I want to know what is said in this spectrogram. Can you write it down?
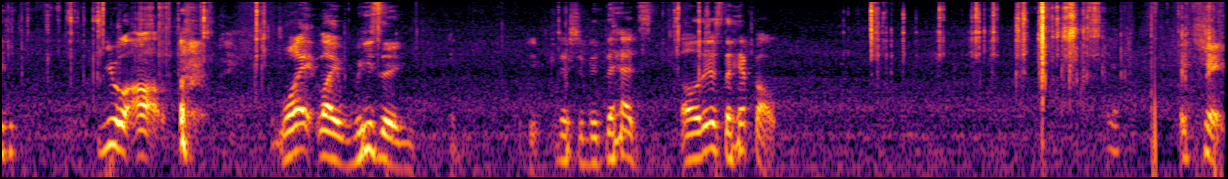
You are... Why am I wheezing? should be the heads. Oh, there's the hippo. Okay.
